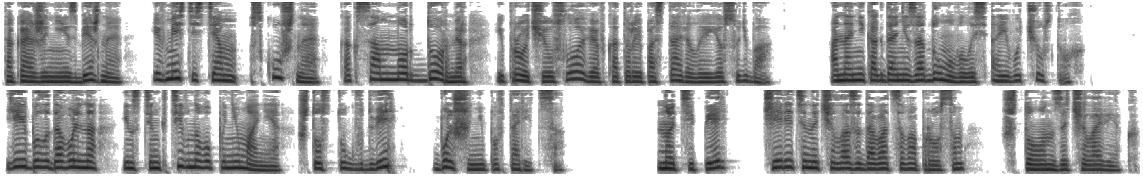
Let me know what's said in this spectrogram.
такая же неизбежная и вместе с тем скучная, как сам Норд Дормер и прочие условия, в которые поставила ее судьба. Она никогда не задумывалась о его чувствах. Ей было довольно инстинктивного понимания, что стук в дверь больше не повторится. Но теперь Черити начала задаваться вопросом, что он за человек.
